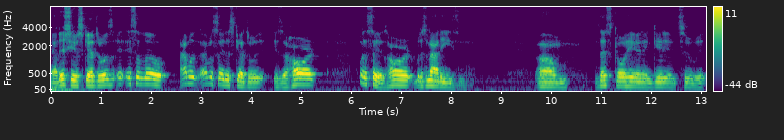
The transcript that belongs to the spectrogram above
Now this year's schedule is it's a little. I would I would say the schedule is a hard. I wouldn't say it's hard, but it's not easy. Um, let's go ahead and get into it.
